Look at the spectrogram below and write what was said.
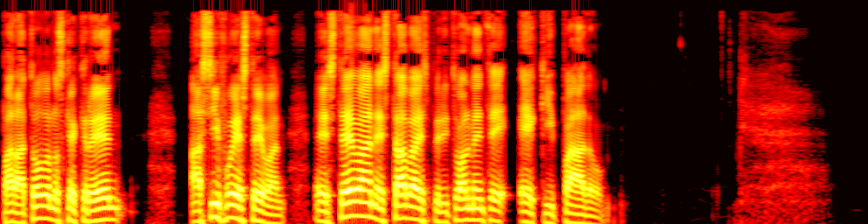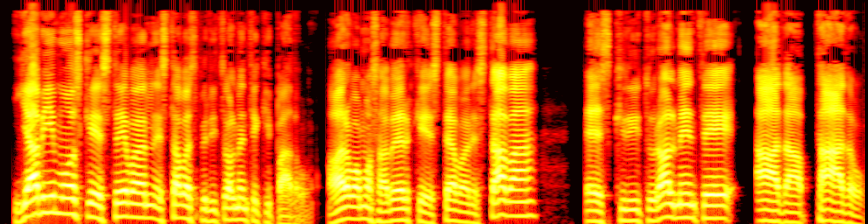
para todos los que creen. Así fue Esteban. Esteban estaba espiritualmente equipado. Ya vimos que Esteban estaba espiritualmente equipado. Ahora vamos a ver que Esteban estaba escrituralmente adaptado.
